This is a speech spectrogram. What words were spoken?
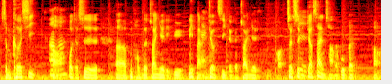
什么科系啊，或者是呃不同的专业领域，你本来就有自己的一个专业领域哈，这是比较擅长的部分。好，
